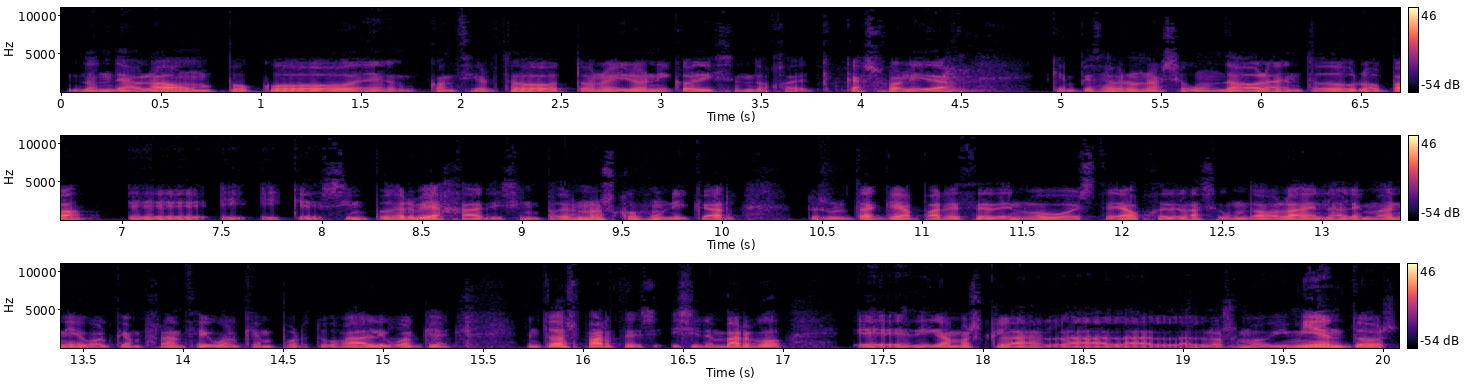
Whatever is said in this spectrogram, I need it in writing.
donde hablaba un poco eh, con cierto tono irónico diciendo, joder, qué casualidad que empieza a haber una segunda ola en toda Europa eh, y, y que sin poder viajar y sin podernos comunicar, resulta que aparece de nuevo este auge de la segunda ola en Alemania, igual que en Francia, igual que en Portugal, igual que en todas partes. Y sin embargo, eh, digamos que la- la- la- la- los movimientos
